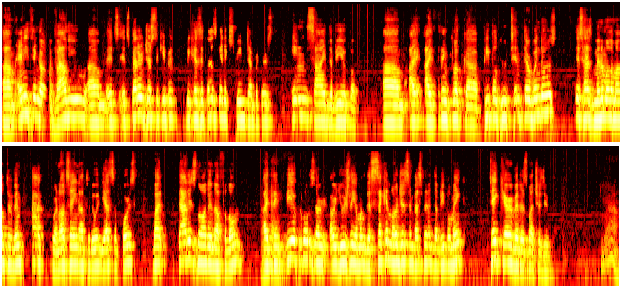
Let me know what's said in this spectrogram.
um, anything of value. Um, it's it's better just to keep it because it does get extreme temperatures inside the vehicle. Um, I I think look, uh, people do tint their windows. This has minimal amount of impact. We're not saying not to do it. Yes, of course, but that is not enough alone. I think vehicles are, are usually among the second largest investment that people make. Take care of it as much as you. can. Wow.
